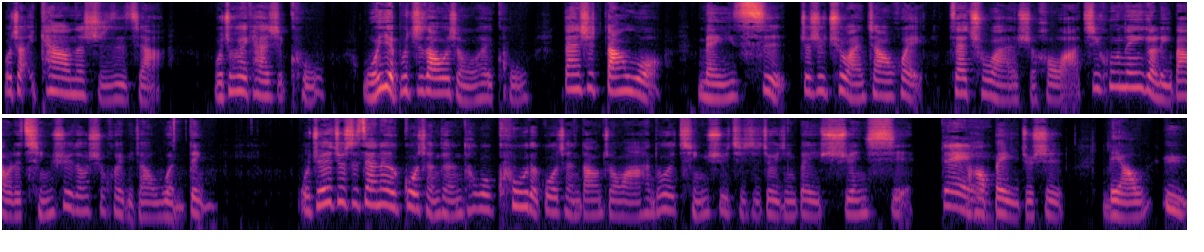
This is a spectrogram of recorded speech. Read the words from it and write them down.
我只要一看到那十字架，我就会开始哭。我也不知道为什么会哭，但是当我每一次就是去完教会再出来的时候啊，几乎那一个礼拜我的情绪都是会比较稳定。我觉得就是在那个过程，可能透过哭的过程当中啊，很多的情绪其实就已经被宣泄，对，然后被就是疗愈。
